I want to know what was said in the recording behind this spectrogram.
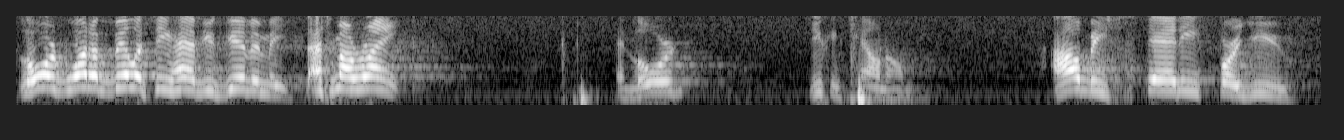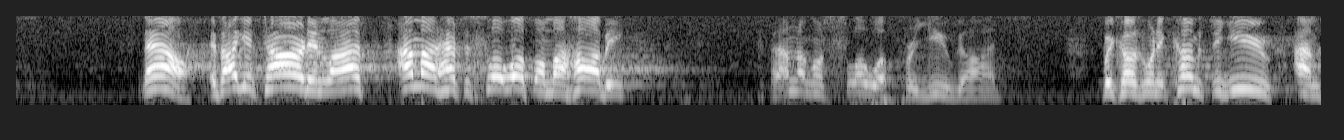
Lord, what ability have you given me? That's my rank. And Lord, you can count on me. I'll be steady for you. Now, if I get tired in life, I might have to slow up on my hobby, but I'm not going to slow up for you, God. Because when it comes to you, I'm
